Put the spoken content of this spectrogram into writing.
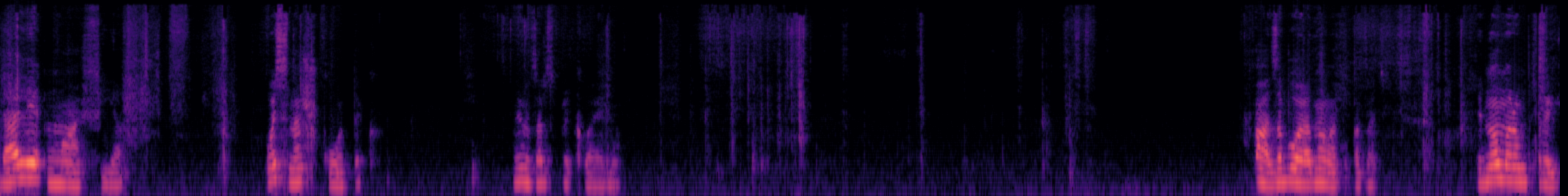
Далі мафія. Ось наш котик. Ми його зараз приклеїмо. А, забула номер показати. Під номером 3.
